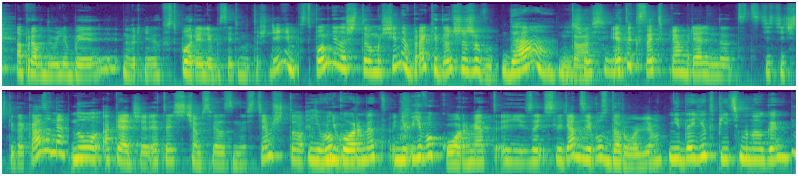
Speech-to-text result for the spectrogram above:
оправдывали бы, ну, вернее, спорили бы с этим утверждением. Вспомнила, что мужчины в браке дольше живут. Да, ничего да. себе. Это, кстати, прям реально статистически доказано. Но, опять же, это с чем связано? С тем, что... Его него, кормят. Его кормят, и за, следят за его здоровьем. Не дают пить много много.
